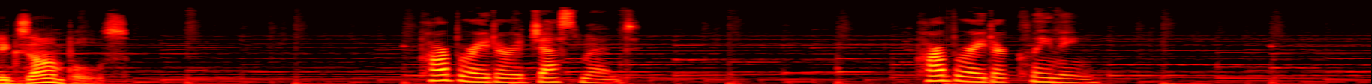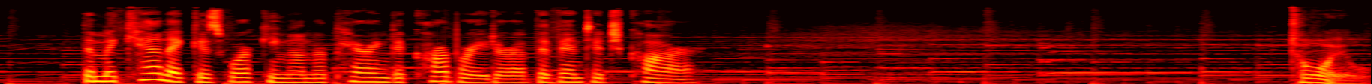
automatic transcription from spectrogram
Examples Carburetor adjustment, Carburetor cleaning. The mechanic is working on repairing the carburetor of the vintage car. Toil.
